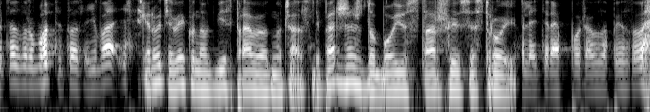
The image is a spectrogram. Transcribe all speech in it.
Хоча з роботи теж їбать. Коротше, виконав дві справи одночасно. Тепер же ж до бою з старшою сестрою. Блять, реп почав записувати.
